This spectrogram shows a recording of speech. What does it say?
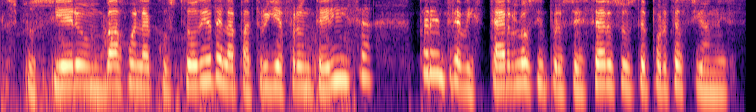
los pusieron bajo la custodia de la patrulla fronteriza para entrevistarlos y procesar sus deportaciones.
